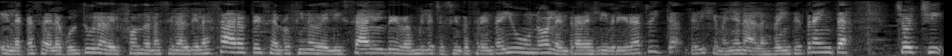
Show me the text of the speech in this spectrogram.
en la Casa de la Cultura del Fondo Nacional de las Artes, en Rufino de Lizalde, 2831. La entrada es libre y gratuita. Te dije mañana a las 20.30. Chochi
